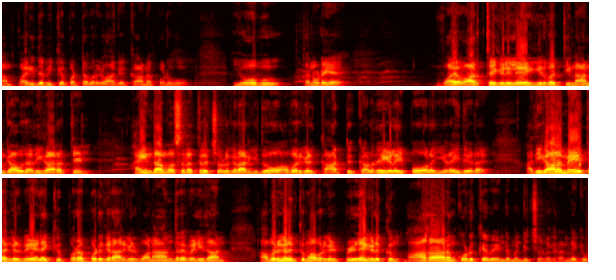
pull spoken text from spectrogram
நாம் பரிதபிக்கப்பட்டவர்களாக காணப்படுவோம். யோபு தன்னுடைய வார்த்தைகளிலே இருபத்தி நான்காவது அதிகாரத்தில் ஐந்தாம் வசனத்தில் சொல்கிறார் இதோ அவர்கள் காட்டு கழுதைகளைப் போல இறை தேட அதிகாலமே தங்கள் வேலைக்கு புறப்படுகிறார்கள். வனாந்திர வெளிதான் அவர்களுக்கும் அவர்கள் பிள்ளைகளுக்கும் ஆகாரம் கொடுக்க வேண்டும் என்று சொல்லுகிறார். இன்றைக்கு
